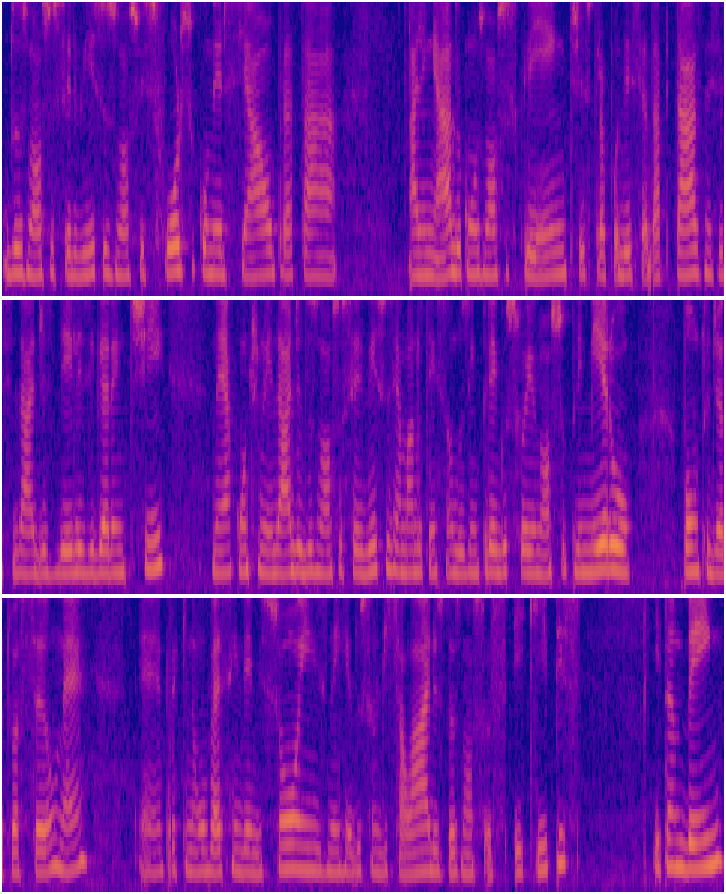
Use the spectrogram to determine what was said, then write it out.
dos nossos serviços, nosso esforço comercial para estar tá alinhado com os nossos clientes, para poder se adaptar às necessidades deles e garantir né, a continuidade dos nossos serviços e a manutenção dos empregos foi o nosso primeiro ponto de atuação, né, é, para que não houvessem demissões nem redução de salários das nossas equipes. E também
